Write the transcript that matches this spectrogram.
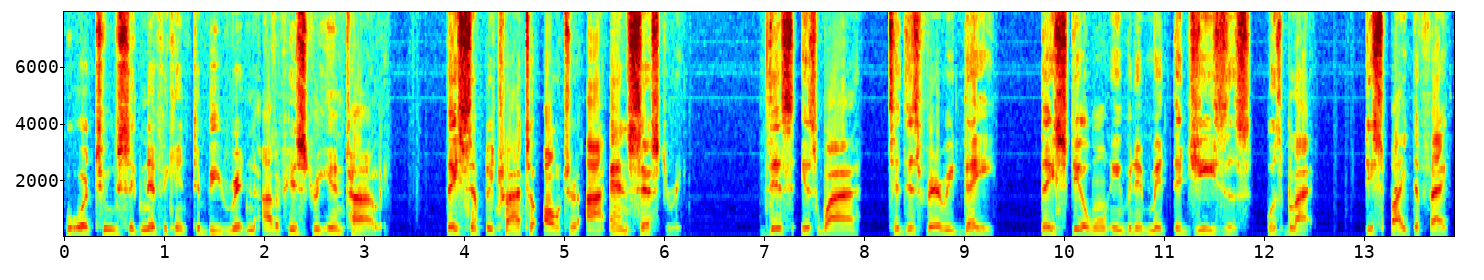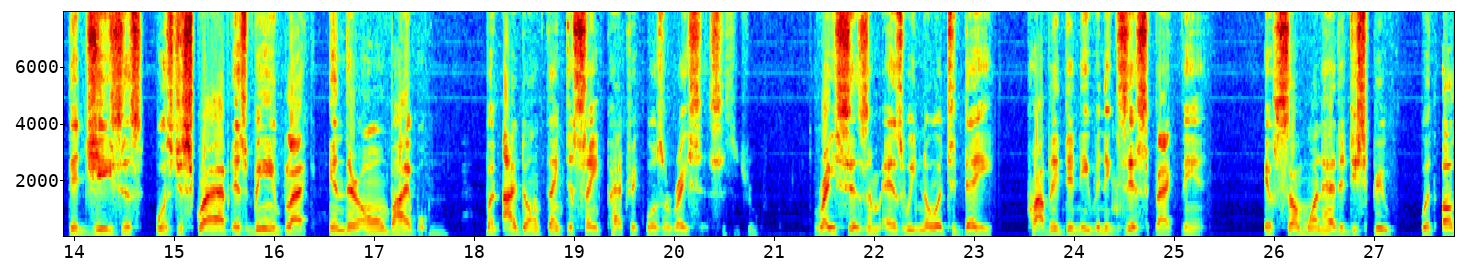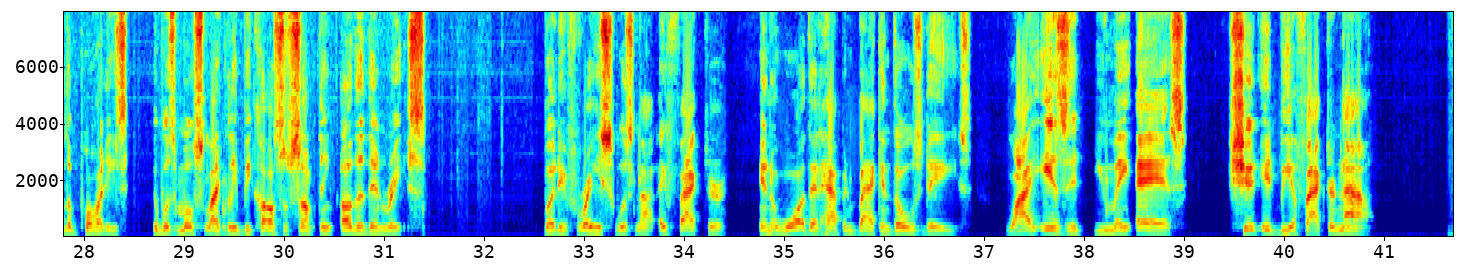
who are too significant to be written out of history entirely, they simply try to alter our ancestry. This is why, to this very day, they still won't even admit that Jesus was black, despite the fact that Jesus was described as being black in their own Bible. Mm. But I don't think that St. Patrick was a racist. Racism, as we know it today, probably didn't even exist back then. If someone had a dispute with other parties, it was most likely because of something other than race. But if race was not a factor in a war that happened back in those days, why is it, you may ask, should it be a factor now?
